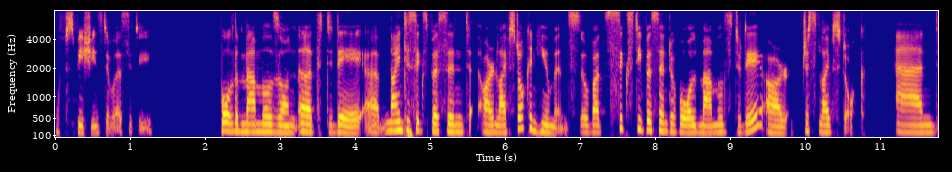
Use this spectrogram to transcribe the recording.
of species diversity all the mammals on Earth today, uh, 96% are livestock and humans. So about 60% of all mammals today are just livestock. And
